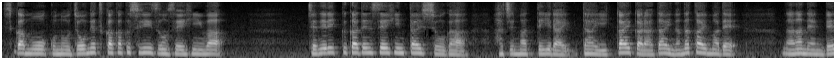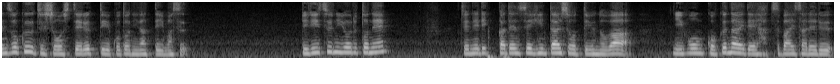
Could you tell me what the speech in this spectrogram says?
しかもこの情熱価格シリーズの製品はジェネリック家電製品大賞が始まって以来第1回から第7回まで7年連続受賞しているっていうことになっています。リリースによるとねジェネリック家電製品大賞っていうのは日本国内で発売される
